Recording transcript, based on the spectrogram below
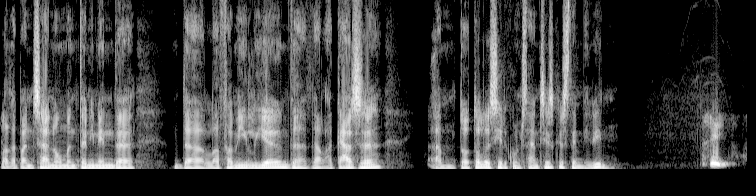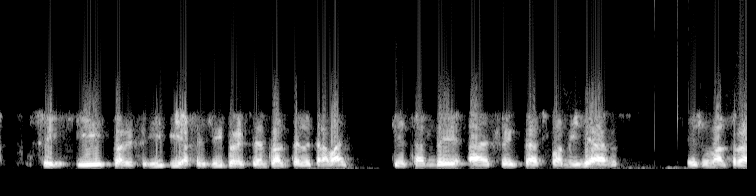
la de pensar en el manteniment de, de la família, de, de la casa, amb totes les circumstàncies que estem vivint. Sí, sí, i, per, i, i afegir, per exemple, el teletreball, que també a efectes familiars és un altre,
